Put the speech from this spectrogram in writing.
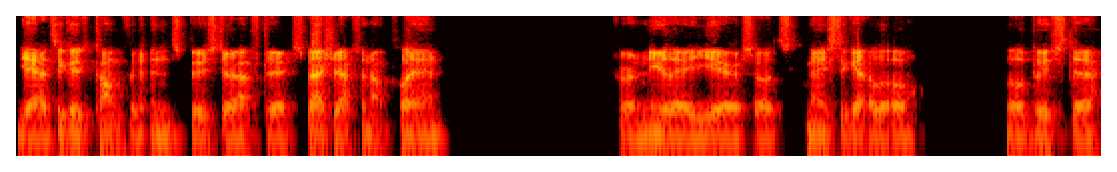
Yeah, it's a good confidence booster after, especially after not playing for nearly a year. So it's nice to get a little, little boost there.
